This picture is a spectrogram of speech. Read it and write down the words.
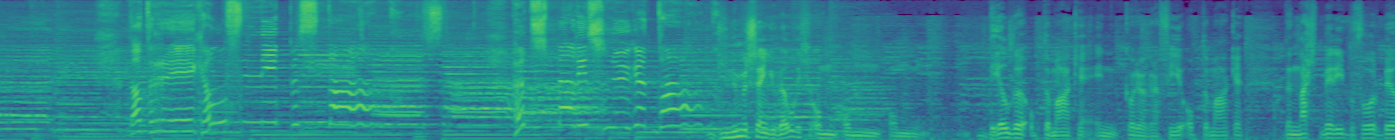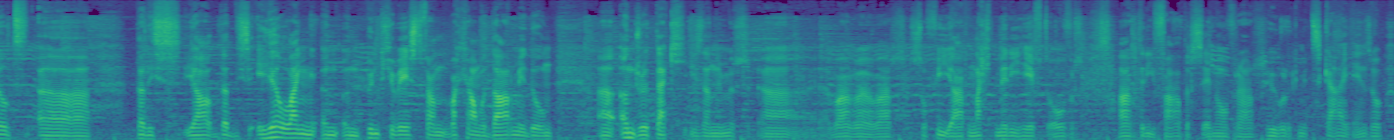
dat regels niet bestaan. Het spel is nu gedaan. Die nummers zijn geweldig om, om, om beelden op te maken en choreografieën op te maken. De Nachtmerrie bijvoorbeeld, eh, dat, is, ja, dat is heel lang een, een punt geweest van wat gaan we daarmee doen. Eh Under Attack is dat nummer eh, waar, we- waar Sophie haar nachtmerrie heeft over haar drie vaders en over haar huwelijk met Sky en zo.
